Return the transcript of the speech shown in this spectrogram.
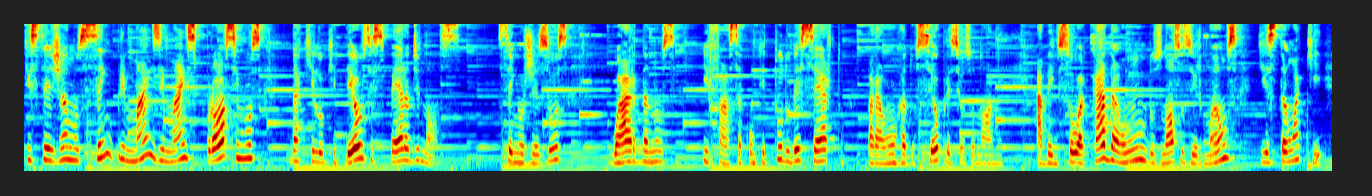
que estejamos sempre mais e mais próximos daquilo que Deus espera de nós. Senhor Jesus, guarda-nos e faça com que tudo dê certo para a honra do seu precioso nome. Abençoa cada um dos nossos irmãos que estão aqui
